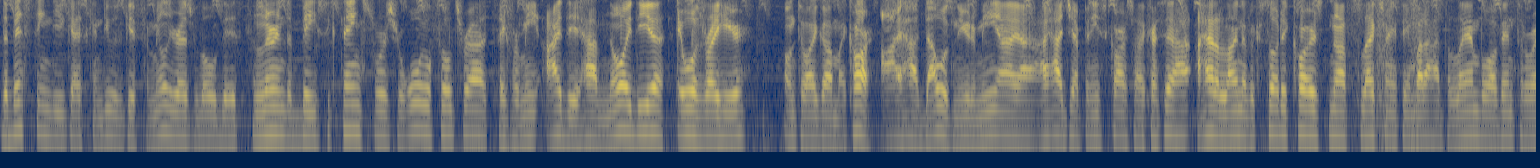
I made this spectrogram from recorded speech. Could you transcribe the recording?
The best thing that you guys can do is get familiarized with all this and learn the basic things. Where's your oil filter at? Like for me, I did have no idea. It was right here until I got my car. I had that was new to me. I I had Japanese cars. Like I said, I, had a line of exotic cars, not flex or anything, but I had the Lambo Aventador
